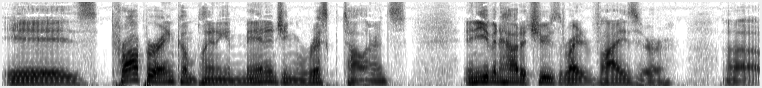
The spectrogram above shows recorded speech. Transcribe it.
is proper income planning and managing risk tolerance, and even how to choose the right advisor. Uh,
